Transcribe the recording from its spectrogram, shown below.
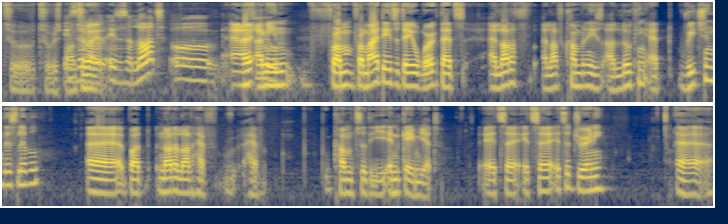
to to respond is to. It a, is it a lot or? I, I mean, from from my day to day work, that's a lot of a lot of companies are looking at reaching this level, uh, but not a lot have have come to the end game yet. It's a it's a it's a journey. Uh,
